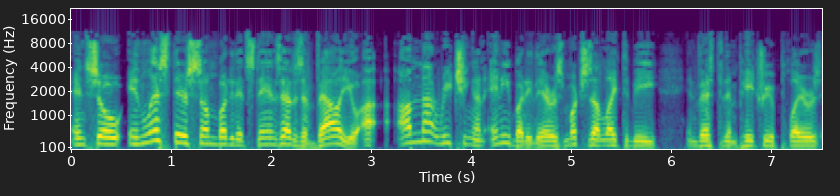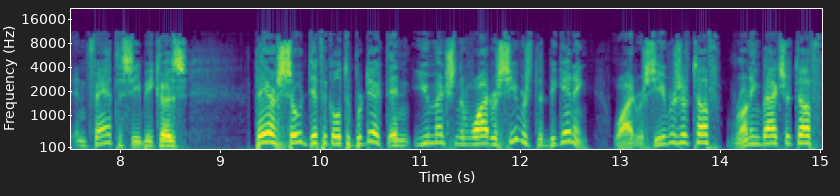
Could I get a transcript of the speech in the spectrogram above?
And so unless there's somebody that stands out as a value, I, I'm not reaching on anybody there as much as I'd like to be invested in Patriot players in fantasy because they are so difficult to predict. And you mentioned the wide receivers at the beginning. Wide receivers are tough. Running backs are tough.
